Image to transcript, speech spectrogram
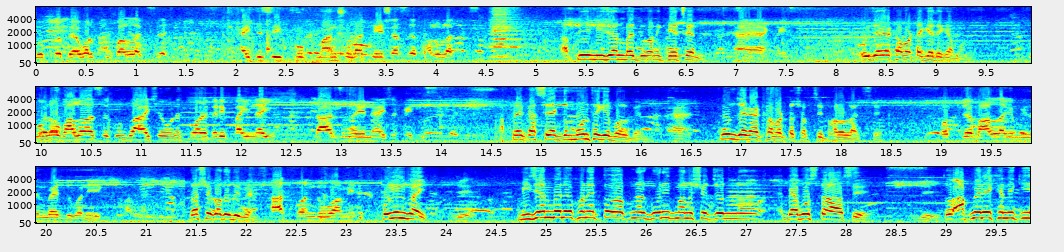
লোকটার ব্যবহার খুব ভালো লাগছে। খাইতেছি খুব মাংসটা টেস্ট আছে ভালো লাগতেছে। আপনি মিজান ভাই দোকানে খেয়েছেন? হ্যাঁ হ্যাঁ খাইছি। ওই জায়গায় খাবারটা খেতে কেমন? কোনো ভালো আছে কিন্তু আইসে অনেক তরকারি পাই নাই তার জন্য এনে আইসা খাইতেছি। আপনার কাছে একদম মন থেকে বলবেন হ্যাঁ। কোন জায়গায় খাবারটা সবচেয়ে ভালো লাগছে? সবচেয়ে ভালো লাগে মিজান ভাইয়ের দোকানে একটু ভালো লাগে। দশে কত দিবেন? সাত পয়েন্ট দেবো আমি। খলিল ভাই জি। মিজান ভাই ওখানে তো আপনার গরিব মানুষের জন্য ব্যবস্থা আছে। জি। তো আপনার এখানে কি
